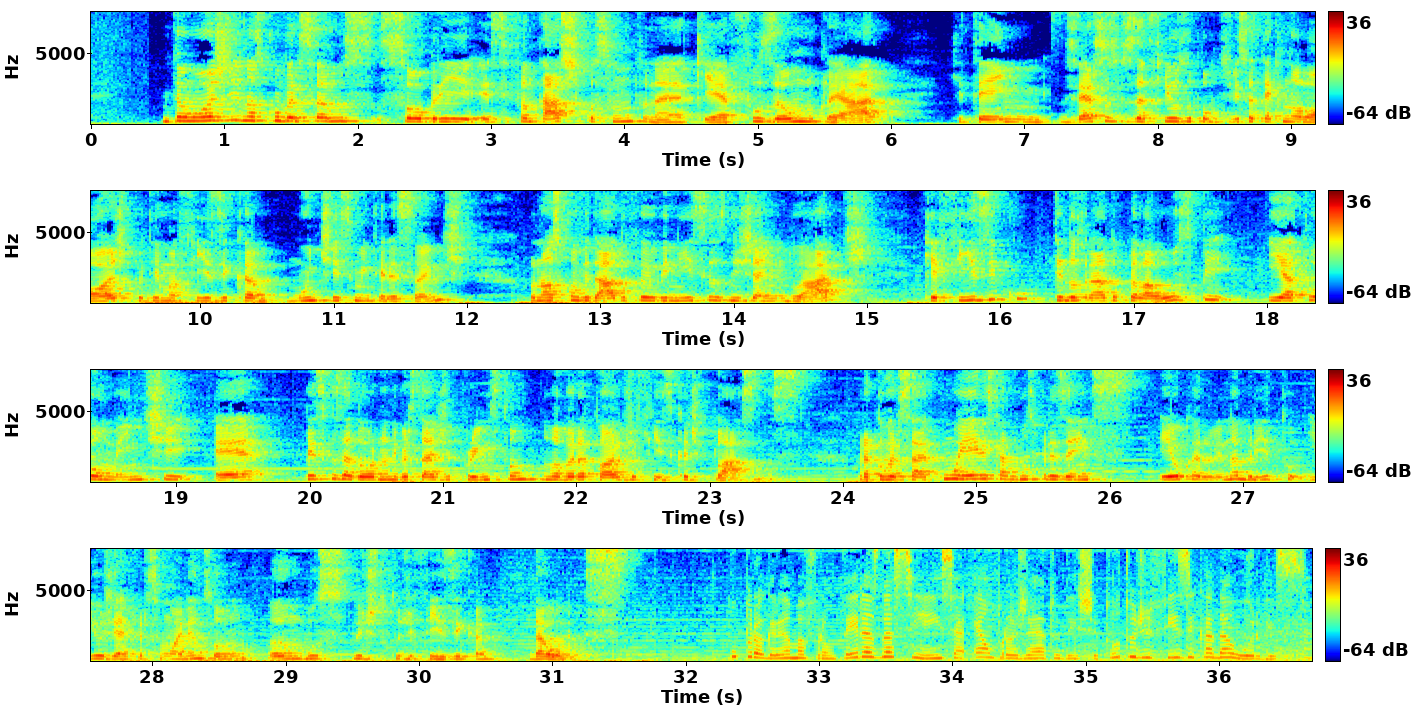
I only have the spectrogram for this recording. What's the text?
Então hoje nós conversamos sobre esse fantástico assunto, né, que é fusão nuclear, que tem diversos desafios do ponto de vista tecnológico e tem uma física muitíssimo interessante. O nosso convidado foi o Vinícius Nijaim Duarte, que é físico, tem doutorado pela USP e atualmente é pesquisador na Universidade de Princeton, no Laboratório de Física de Plasmas. Para conversar com ele, estávamos presentes eu, Carolina Brito, e o Jefferson Arenzon, ambos do Instituto de Física da URGS. O programa Fronteiras da Ciência é um projeto do Instituto de Física da URGS.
